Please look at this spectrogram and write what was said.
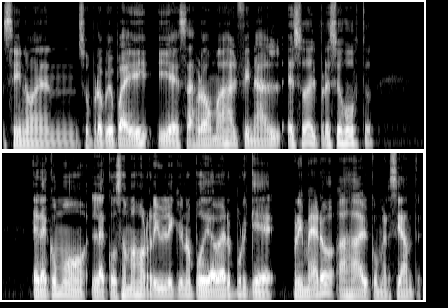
sino en su propio país. Y esas bromas al final, eso del precio justo, era como la cosa más horrible que uno podía ver porque primero, ajá, el comerciante.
